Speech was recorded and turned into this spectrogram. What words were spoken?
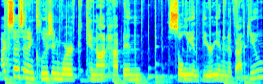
Access and inclusion work cannot happen solely in theory and in a vacuum.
